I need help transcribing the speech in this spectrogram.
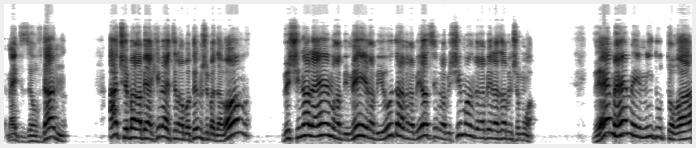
באמת, זה אובדן. עד שבא רבי עקיבא אצל רבותינו שבדרום, ושינה להם רבי מאיר, רבי יהודה ורבי יוסי ורבי שמעון ורבי אלעזר בן שמוע. והם הם העמידו תורה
